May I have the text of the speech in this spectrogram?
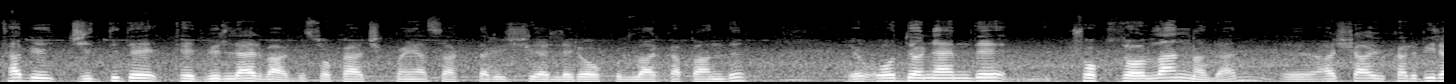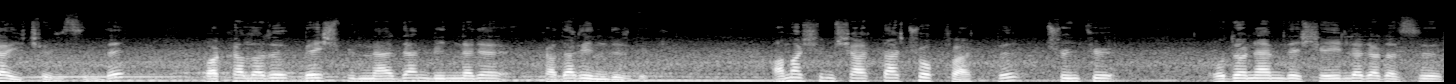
tabii ciddi de tedbirler vardı. Sokağa çıkma yasakları, iş yerleri, okullar kapandı. E, o dönemde çok zorlanmadan e, aşağı yukarı bir ay içerisinde vakaları 5 binlerden binlere kadar indirdik. Ama şimdi şartlar çok farklı. Çünkü o dönemde şehirler arası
